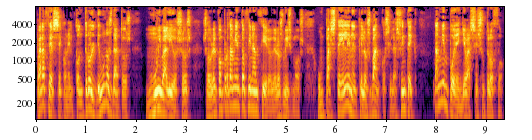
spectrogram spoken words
para hacerse con el control de unos datos muy valiosos sobre el comportamiento financiero de los mismos, un pastel en el que los bancos y las fintech también pueden llevarse su trozo.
